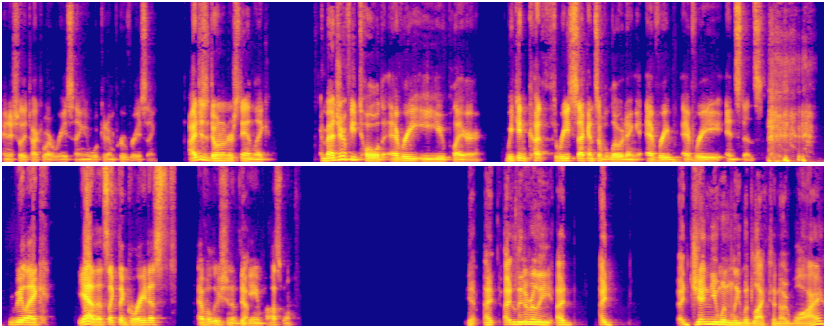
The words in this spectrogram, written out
initially talked about racing and what could improve racing. I just don't understand like imagine if you told every EU player we can cut 3 seconds of loading every every instance. You'd be like, yeah, that's like the greatest evolution of the game possible. Yeah, I, I literally, I, I, I genuinely would like to know why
